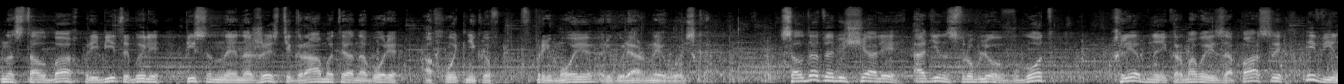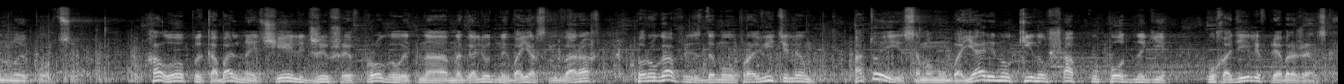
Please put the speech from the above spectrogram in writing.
на столбах прибиты были писанные на жести грамоты о наборе охотников в прямое регулярное войско. Солдату обещали 11 рублев в год, хлебные кормовые запасы и винную порцию. Холопы, кабальная челядь, жившая впроголодь на многолюдных боярских дворах, поругавшись с домоуправителем, а то и самому боярину, кинув шапку под ноги, уходили в Преображенское.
